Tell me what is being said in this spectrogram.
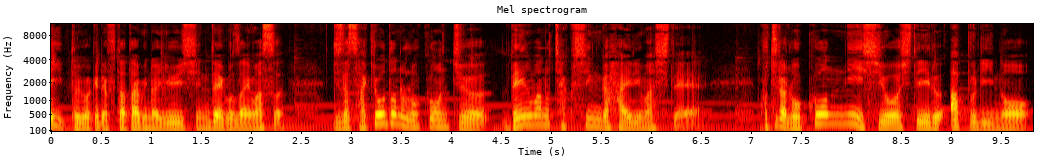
はいというわけで再びの結心でございます。実は先ほどの録音中電話の着信が入りましてこちら録音に使用しているアプリの、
